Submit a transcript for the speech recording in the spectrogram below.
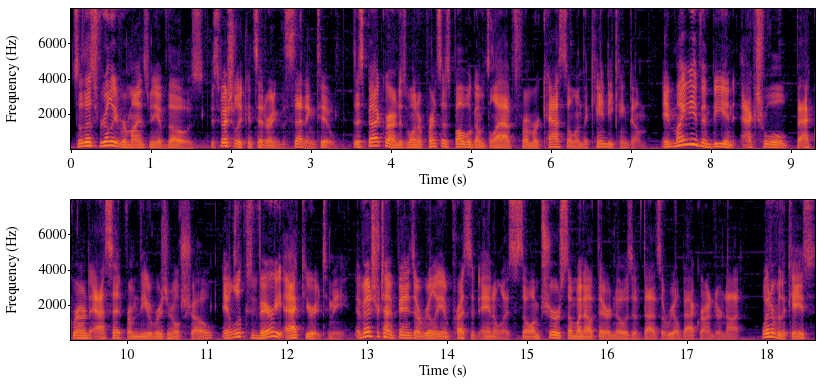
so this really reminds me of those, especially considering the setting too. This background is one of Princess Bubblegum's labs from her castle in the Candy Kingdom. It might even be an actual background asset from the original show. It looks very accurate to me. Adventure Time fans are really impressive analysts, so I'm sure someone out there knows if that's a real background or not. Whatever the case,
